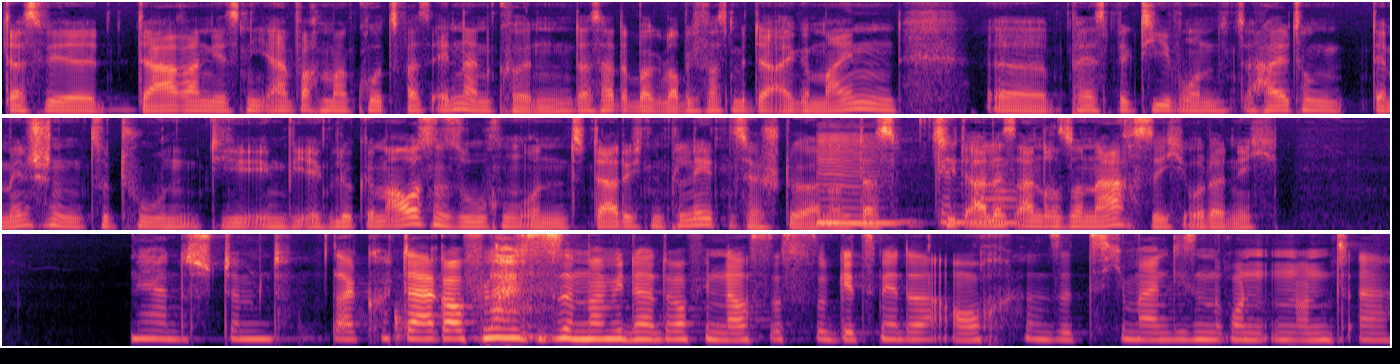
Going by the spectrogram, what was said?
dass wir daran jetzt nicht einfach mal kurz was ändern können. Das hat aber, glaube ich, was mit der allgemeinen äh, Perspektive und Haltung der Menschen zu tun, die irgendwie ihr Glück im Außen suchen und dadurch den Planeten zerstören. Mhm, und das zieht genau. alles andere so nach sich, oder nicht? Ja, das stimmt. Da, darauf läuft es immer wieder darauf hinaus. Das, so geht es mir da auch. Dann sitze ich immer in diesen Runden und äh,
